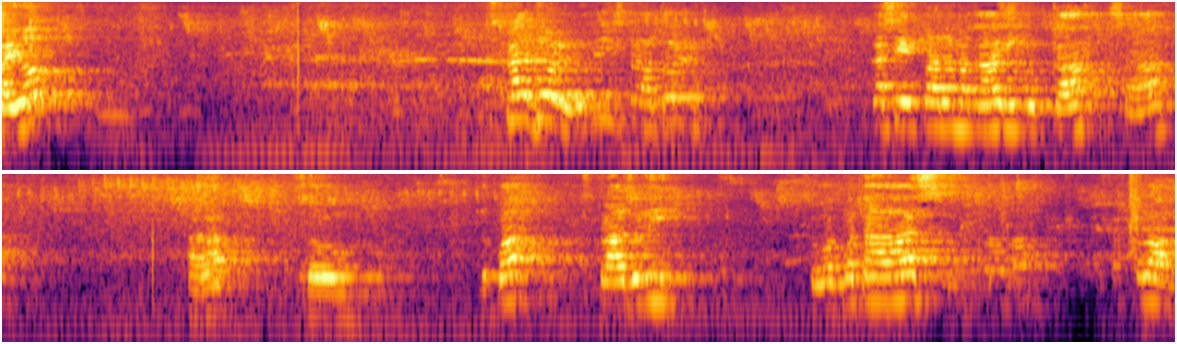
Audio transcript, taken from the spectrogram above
Tayo. Straddle. Ito yung straddle. Kasi para makaikot ka sa harap. So, ito pa. Straddle ni. So, wag mataas. Sakto lang.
